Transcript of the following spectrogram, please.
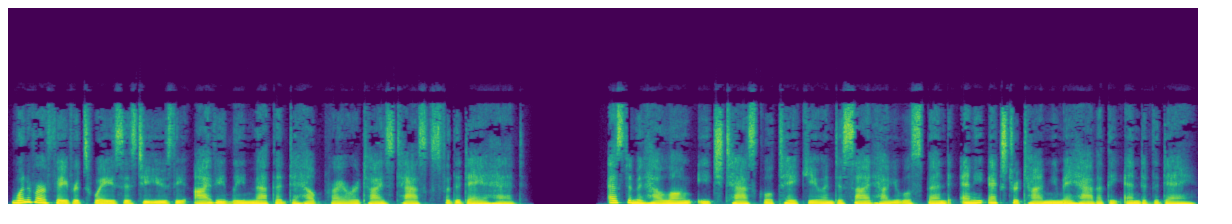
One of our favorites ways is to use the Ivy Lee method to help prioritize tasks for the day ahead. Estimate how long each task will take you and decide how you will spend any extra time you may have at the end of the day.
